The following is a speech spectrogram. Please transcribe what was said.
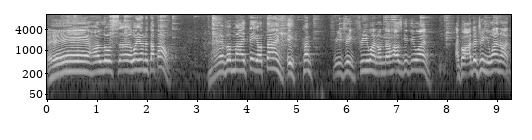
Hey, hello sir. What you want to tapao? Never mind, take your time. Hey, come. Free drink, free one on the house, give you one. I got other drink, you want not?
